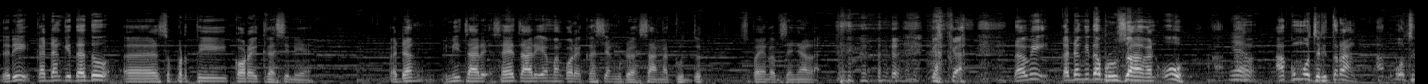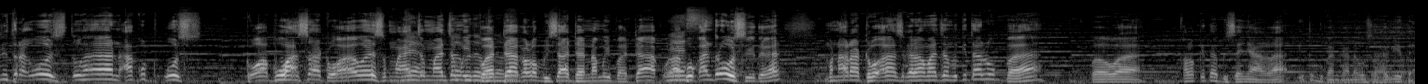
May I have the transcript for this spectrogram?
Jadi kadang kita tuh eh, seperti korek gas ini ya. Kadang ini cari saya cari emang korek gas yang udah sangat buntut supaya nggak bisa nyala. Nggak, nggak. Tapi kadang kita berusaha kan, uh, Ya. aku mau jadi terang, aku mau jadi terang, us Tuhan, aku us doa puasa, doa wes macam-macam betul, betul, ibadah betul. kalau bisa ada enam ibadah aku Yes. lakukan terus gitu kan. Menara doa segala macam kita lupa bahwa kalau kita bisa nyala itu bukan karena usaha kita.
